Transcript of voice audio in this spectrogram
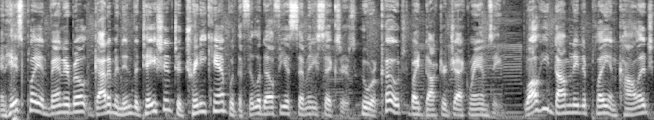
and his play at Vanderbilt got him an invitation to training camp with the Philadelphia 76ers, who were coached by Dr. Jack Ramsay. While he dominated play in college,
